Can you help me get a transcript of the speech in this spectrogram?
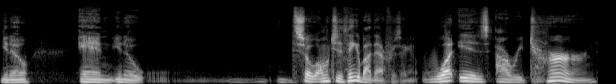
you know, and you know, so I want you to think about that for a second. What is our return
